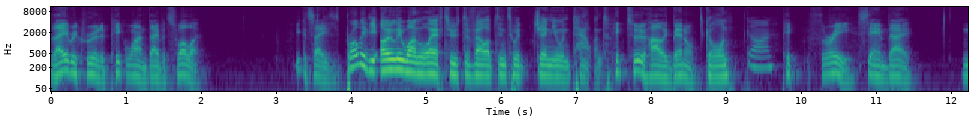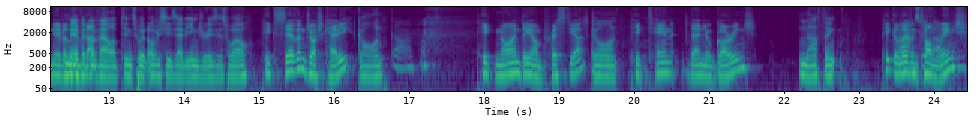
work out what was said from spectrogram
they recruited pick one, David Swallow. You could say he's probably the only one left who's developed into a genuine talent. pick two, Harley Bennell. Gone, Go on. Pick three, Sam Day. Never, never lived up. developed into it. Obviously, he's had injuries as well. Pick seven, Josh Caddy. Gone, Go on. Pick nine, Dion Prestia. gone, Pick ten, Daniel Gorringe. nothing. Pick eleven, Rhymes with Tom orange. Lynch.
